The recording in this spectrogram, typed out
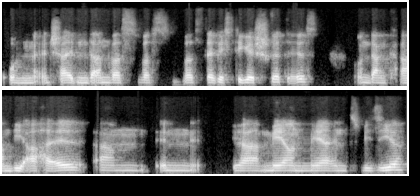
und entscheiden dann, was, was, was der richtige Schritt ist. Und dann kam die AHL ähm, in, ja, mehr und mehr ins Visier.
